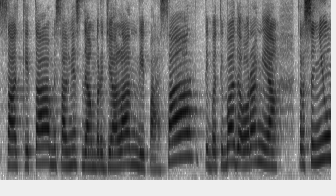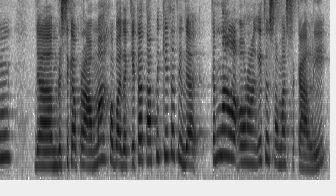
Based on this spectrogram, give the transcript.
Saat kita misalnya sedang berjalan di pasar, tiba-tiba ada orang yang tersenyum dan bersikap ramah kepada kita, tapi kita tidak kenal orang itu sama sekali.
